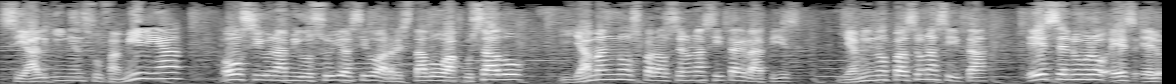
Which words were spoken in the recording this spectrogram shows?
Si alguien en su familia o si un amigo suyo ha sido arrestado o acusado, llámanos para hacer una cita gratis. Llámenos para hacer una cita. Ese número es el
